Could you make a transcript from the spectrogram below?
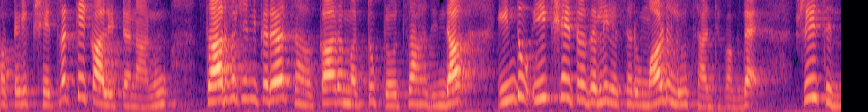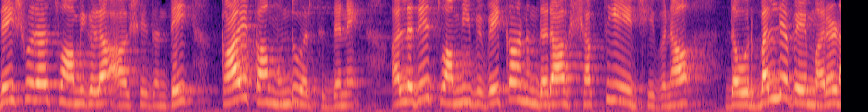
ಹೋಟೆಲ್ ಕ್ಷೇತ್ರಕ್ಕೆ ಕಾಲಿಟ್ಟ ನಾನು ಸಾರ್ವಜನಿಕರ ಸಹಕಾರ ಮತ್ತು ಪ್ರೋತ್ಸಾಹದಿಂದ ಇಂದು ಈ ಕ್ಷೇತ್ರದಲ್ಲಿ ಹೆಸರು ಮಾಡಲು ಸಾಧ್ಯವಾಗಿದೆ. ಶ್ರೀ ಸಿದ್ದೇಶ್ವರ ಸ್ವಾಮಿಗಳ ಆಶಯದಂತೆ ಕಾಯಕ ಮುಂದುವರೆಸಿದ್ದೇನೆ. ಅಲ್ಲದೆ ಸ್ವಾಮಿ ವಿವೇಕಾನಂದರ ಶಕ್ತಿಯೇ ಜೀವನ, ದೌರ್ಬಲ್ಯವೇ ಮರಣ,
